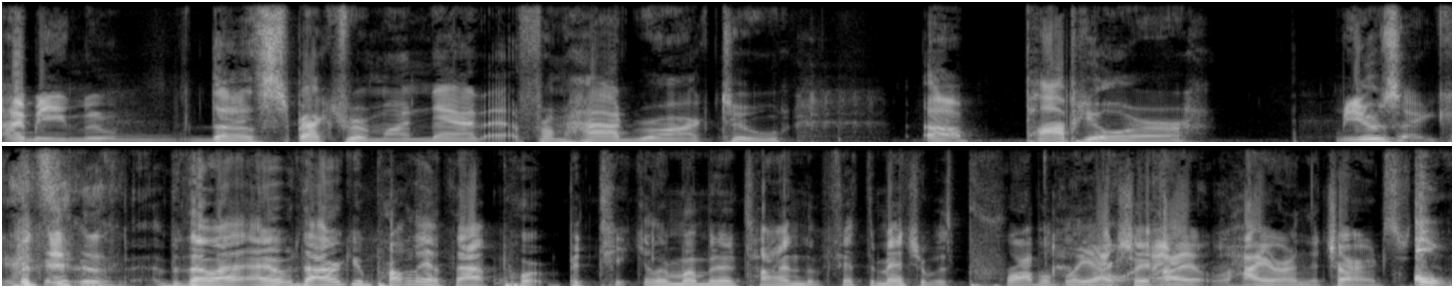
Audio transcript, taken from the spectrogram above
I mean, the spectrum on that uh, from hard rock to uh, popular music. But though I, I would argue, probably at that particular moment in time, the Fifth Dimension was probably actually I- higher, higher on the charts. oh,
